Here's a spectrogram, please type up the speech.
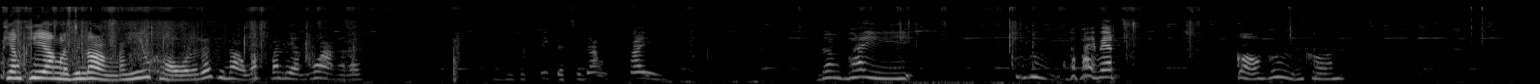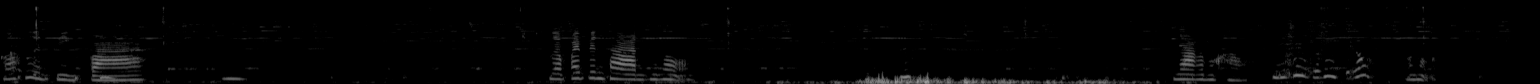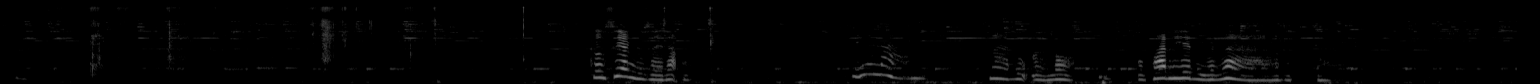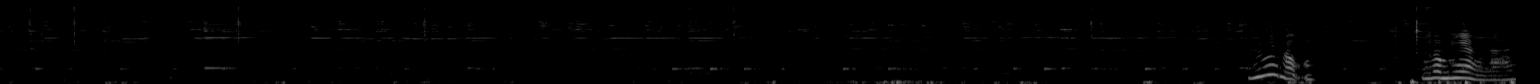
เที่ยงเที่ยงเลยพี่น้องก็หิ้วเขาวแล้วได้พี่น้องว่ามาเลี้ยงง่วงอะไรดูสติกับสิดังไฟดังไฟกับไฟเบ็ดก่อพื้นกอนก็เพื่อนปิ่งปลาเพื่อไปเป็นทานพี่น้องยากกับพวกเขา เครื่องเสียงอยู่ใส่ละไม่หนาวหน้าลูกเลยเนาะผมพันเห็นมันหน้าระเบิดตัวอืมลมลมแห้งแล้ว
